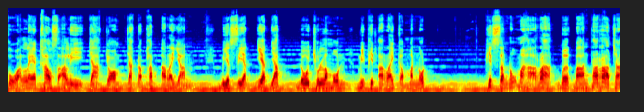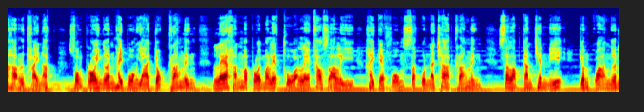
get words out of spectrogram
ถั่วและข้าวสาลีจากจอมจักรพรรดิอารยัน เบียดเสียดเยียดยัดดูชุลมุนมิผิดอะไรกับมนุษย์ พิษณุมหาราชเบิกบานพระราชหฤทัยนัก ทรงโปรยเงินให้ปวงยาจกครั้งหนึ่ง และหันมาโปรยเมล็ดถั่วและข้าวสาลี ให้แก่ฝงสกุลชาติครั้งหนึ่ง สลับกันเช่นนี้ จนกว่าเงิน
